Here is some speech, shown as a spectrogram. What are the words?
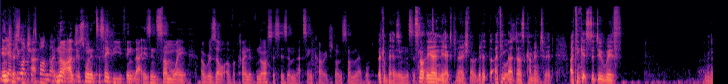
yeah, if you want to uh, respond I- on no, I Andrew's- just wanted to say, do you think that is in some way a result of a kind of narcissism that's encouraged on some level? little bit. It's not the only explanation of it, but it, I think that does come into it. I think it's to do with, I mean,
